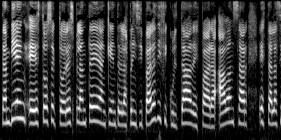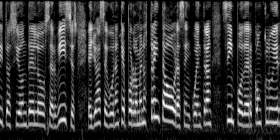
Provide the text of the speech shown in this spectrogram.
También estos sectores plantean que entre las principales dificultades para avanzar está la situación de los servicios. Ellos aseguran que por lo menos 30 obras se encuentran sin poder concluir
